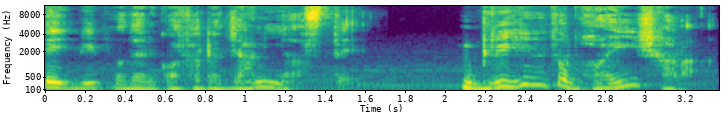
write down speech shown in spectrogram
এই বিপদের কথাটা জানিয়ে আসতে। গৃহিণী তো ভয়েই সারা।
